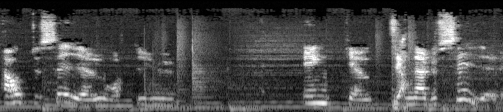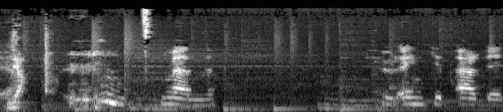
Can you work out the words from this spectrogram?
Allt du säger låter ju enkelt Ja. när du säger det. Ja. Men hur enkelt är det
